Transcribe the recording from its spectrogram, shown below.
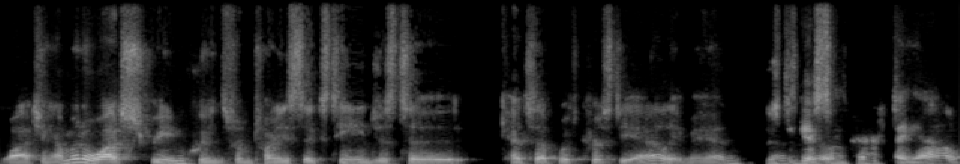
Watching. I'm gonna watch Scream Queens from 2016 just to catch up with Kirstie Alley, man. Just to get dope. some Kirstie Alley.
